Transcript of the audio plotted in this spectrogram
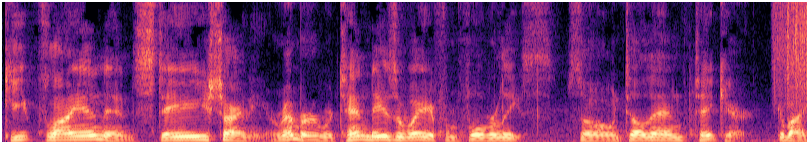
keep flying and stay shiny. Remember, we're 10 days away from full release. So until then, take care. Goodbye.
